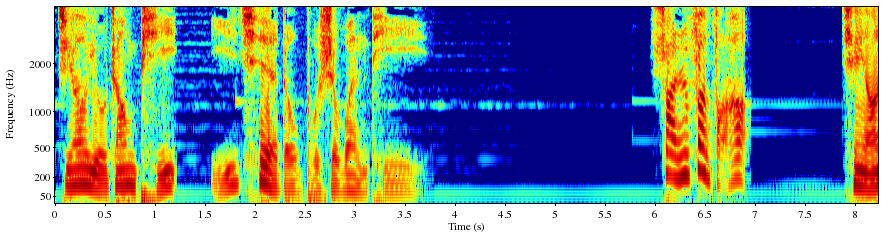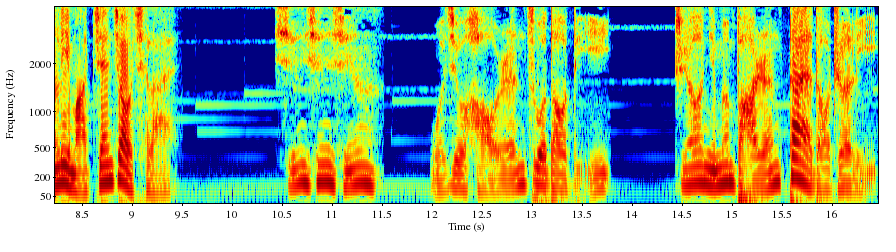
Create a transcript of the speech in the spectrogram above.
只要有张皮，一切都不是问题。”杀人犯法！青阳立马尖叫起来。行行行，我就好人做到底。只要你们把人带到这里，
